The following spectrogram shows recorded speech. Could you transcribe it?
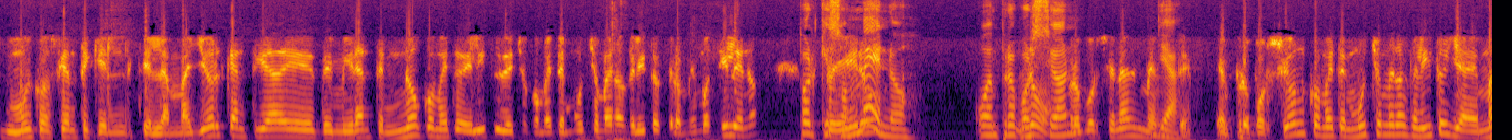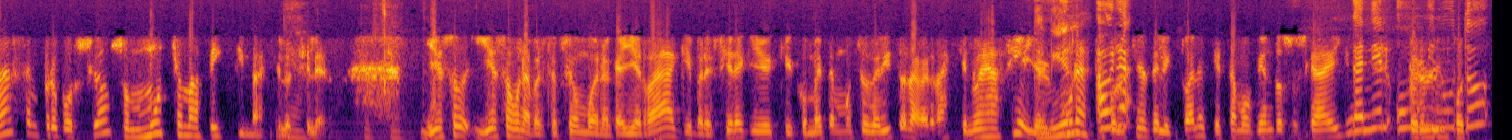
muy consciente que, el- que la mayor cantidad de, de inmigrantes no comete delitos y de hecho comete mucho menos delitos que los mismos chilenos. Porque son menos. O en proporción. No, proporcionalmente. Ya. En proporción cometen mucho menos delitos y además en proporción son mucho más víctimas que los Ya. chilenos. Y eso y eso es una percepción, bueno, que hay errada, que pareciera que, que cometen muchos delitos, la verdad es que no es así. Hay Daniel, algunas ahora- tipologías delictuales que estamos viendo asociadas a ellos. Daniel, un minuto.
